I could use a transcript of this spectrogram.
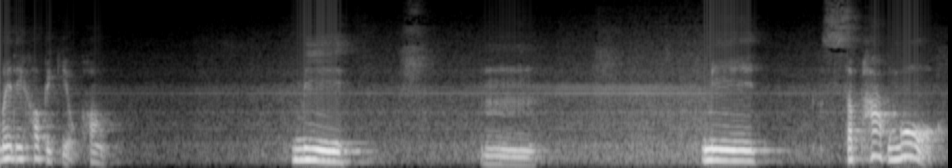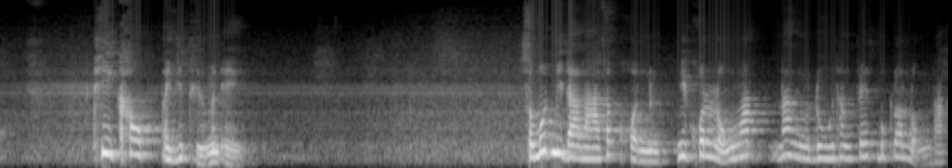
ไม่ได้เข้าไปเกี่ยวข้อง มีมีสภาพโง่ ที่เข้าไปยึดถือมันเอง สมมติมีดาราสักคนหนึ่งมีคนหลงรัก นั่งดูทางเฟซบุ๊กแล้วหลงรัก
